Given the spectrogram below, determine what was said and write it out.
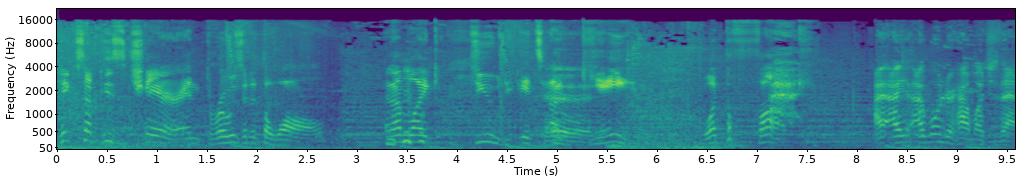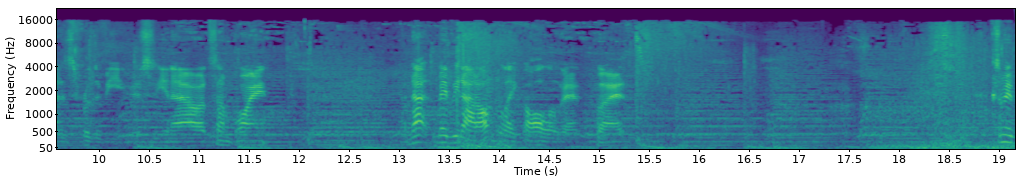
picks up his chair and throws it at the wall. And I'm like, dude, it's a Uh. game. What the fuck? I, I, I wonder how much of that is for the views, you know, at some point. Not maybe not all, like all of it, but because I mean,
